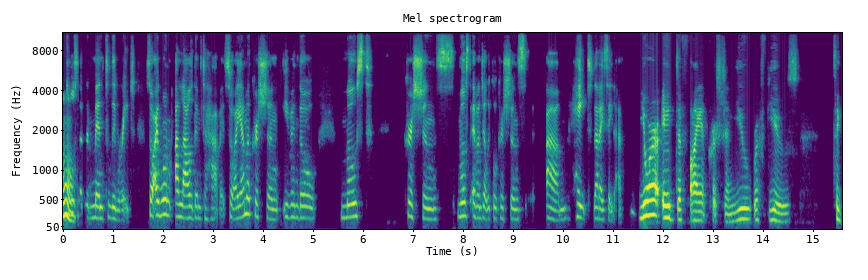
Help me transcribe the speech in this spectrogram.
Mm. tools that are meant to liberate. So i won't allow them to have it. So i am a christian even though most christians most evangelical christians um, hate that i say that you are a defiant christian you refuse to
